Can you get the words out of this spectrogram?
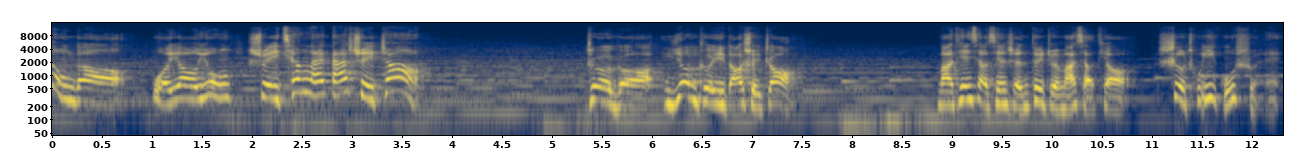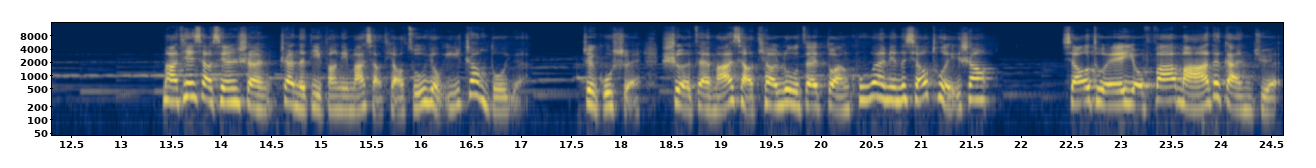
用的，我要用水枪来打水仗。这个一样可以打水仗。马天笑先生对准马小跳射出一股水。马天笑先生站的地方离马小跳足有一丈多远，这股水射在马小跳露在短裤外面的小腿上，小腿有发麻的感觉。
